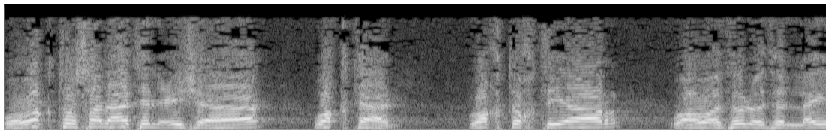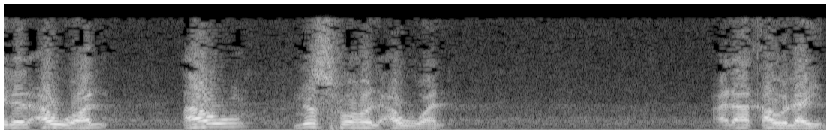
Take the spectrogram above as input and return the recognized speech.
ووقت صلاة العشاء وقتان. وقت اختيار وهو ثلث الليل الأول أو نصفه الأول. على قولين.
